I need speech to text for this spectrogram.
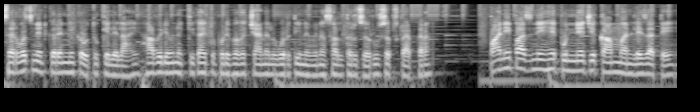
सर्वच नेटकऱ्यांनी कौतुक केलेलं आहे. हा व्हिडिओ नक्की काय तो पुढे बघा चॅनलवरती नवीन असाल तर जरूर सबस्क्राईब करा. पाणी पाजणे हे पुण्याचे काम मानले जाते.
